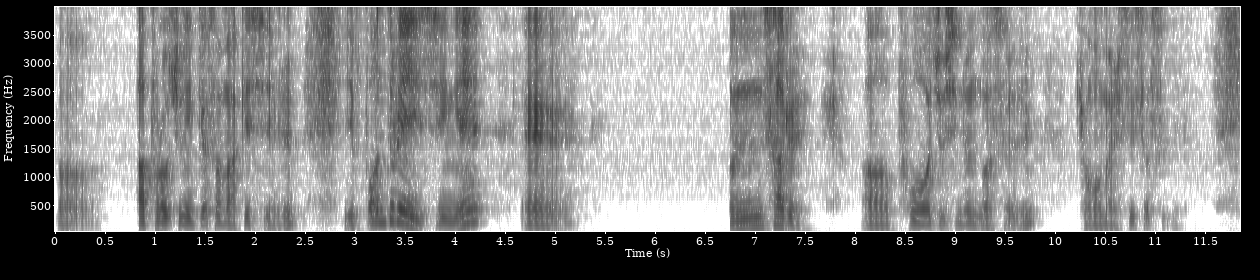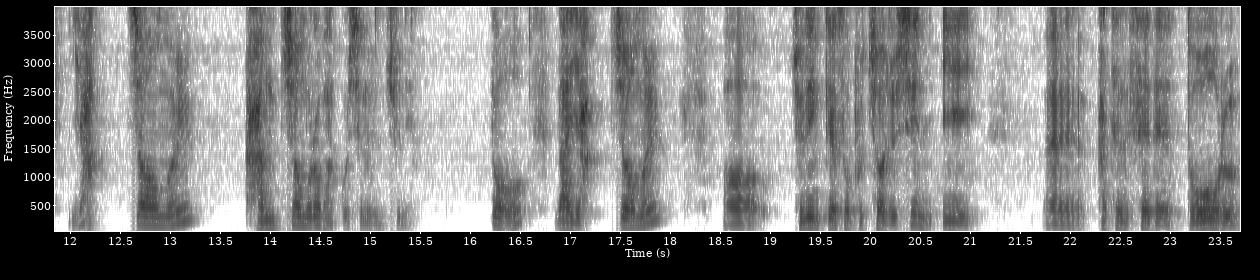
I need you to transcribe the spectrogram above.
어, 앞으로 주님께서 맡기실 이 펀드레이징의 에, 은사를 어, 부어주시는 것을 경험할 수 있었습니다. 약점을 강점으로 바꾸시는 주님. 또, 나 약점을, 어, 주님께서 붙여주신 이, 에, 같은 세대 도르,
